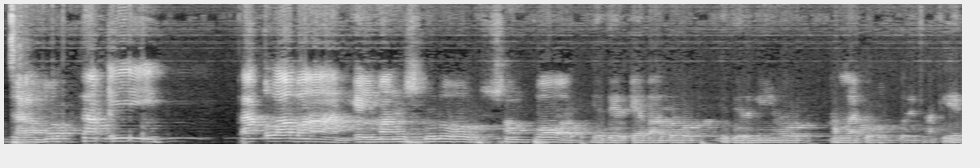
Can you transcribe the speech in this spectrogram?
যারা মোত্তাকি তাকওয়াবান, এই মানুষগুলোর সম্পদ, এদের এবাদত, এদের নিয়ত আল্লাহ কবুল করে থাকেন।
